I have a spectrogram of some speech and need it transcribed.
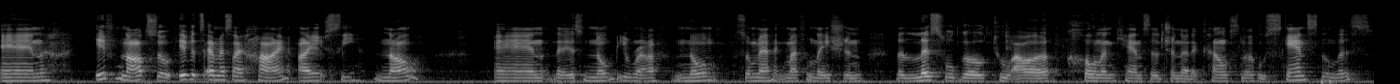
And if not, so if it's MSI high, IHC null, and there is no BRAF, no somatic methylation, the list will go to our colon cancer genetic counselor who scans the list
